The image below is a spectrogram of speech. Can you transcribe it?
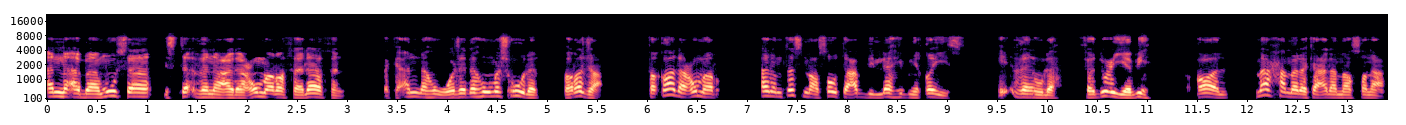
أن أبا موسى استأذن على عمر ثلاثا فكأنه وجده مشغولا فرجع. فقال عمر ألم تسمع صوت عبد الله بن قيس؟ ائذن له. فدعي به. قال ما حملك على ما صنعت؟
